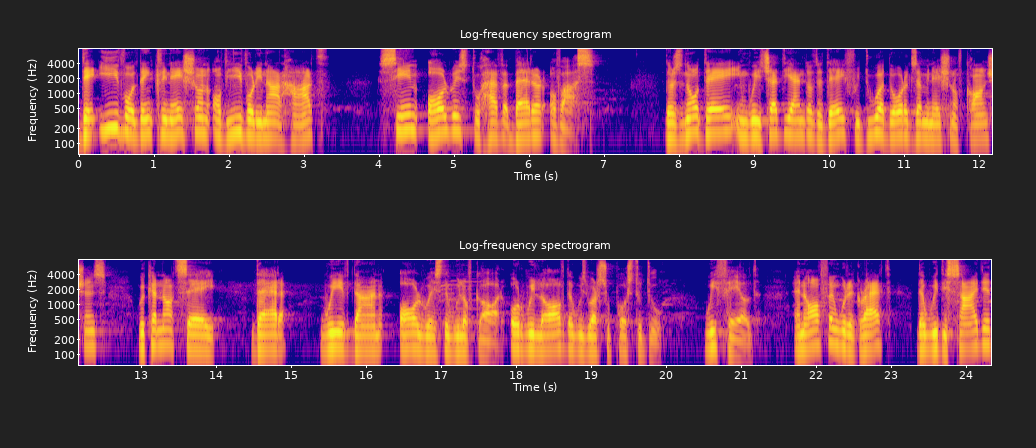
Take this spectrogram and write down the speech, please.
The evil, the inclination of evil in our hearts, seem always to have a better of us. There's no day in which, at the end of the day, if we do a door examination of conscience, we cannot say that we've done always the will of God or we love that we were supposed to do. We failed. And often we regret that we decided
